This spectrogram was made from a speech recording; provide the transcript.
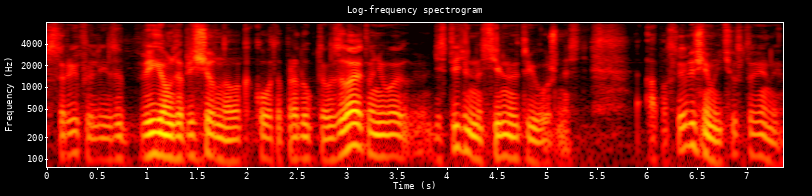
срыв или прием запрещенного какого-то продукта вызывает у него действительно сильную тревожность, а последующем и чувство вины.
